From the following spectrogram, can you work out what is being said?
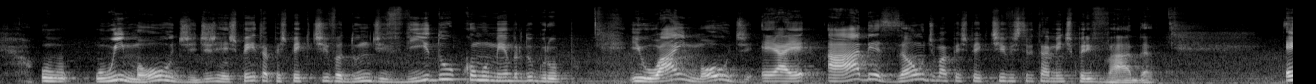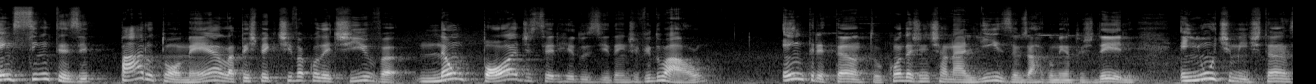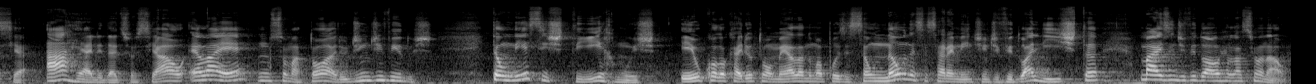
O, o mode diz respeito à perspectiva do indivíduo como membro do grupo. E o I-mode é a, a adesão de uma perspectiva estritamente privada. Em síntese, para o Tomella, a perspectiva coletiva não pode ser reduzida a individual. Entretanto, quando a gente analisa os argumentos dele, em última instância, a realidade social ela é um somatório de indivíduos. Então, nesses termos, eu colocaria o Tomella numa posição não necessariamente individualista, mas individual relacional.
